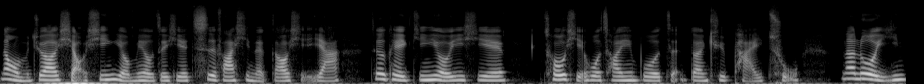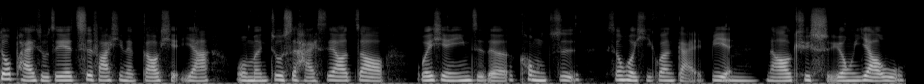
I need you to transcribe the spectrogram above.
那我们就要小心有没有这些次发性的高血压。这个可以经由一些抽血或超音波诊断去排除。那如果已经都排除这些次发性的高血压，我们就是还是要照危险因子的控制。生活习惯改变，嗯，然后去使用药物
